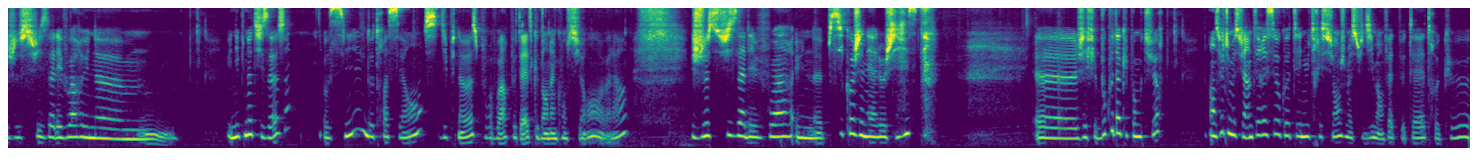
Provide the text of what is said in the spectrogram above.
Je suis allée voir une, euh, une hypnotiseuse aussi, deux, trois séances d'hypnose pour voir peut-être que dans l'inconscient, euh, voilà. Je suis allée voir une psychogénéalogiste euh, j'ai fait beaucoup d'acupuncture. Ensuite, je me suis intéressée au côté nutrition. Je me suis dit, mais en fait, peut-être que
